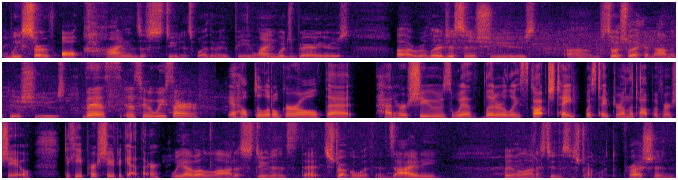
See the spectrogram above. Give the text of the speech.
We serve all kinds of students, whether it be language barriers, uh, religious issues, um, social economic issues. This is who we serve. I helped a little girl that had her shoes with literally scotch tape was taped around the top of her shoe to keep her shoe together. We have a lot of students that struggle with anxiety. We have a lot of students that struggle with depression.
